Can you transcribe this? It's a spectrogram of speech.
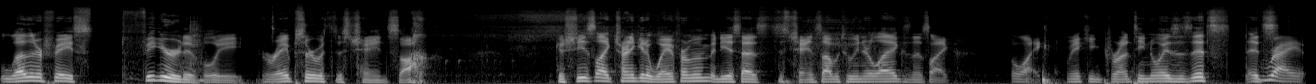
Leatherface figuratively rapes her with this chainsaw. Cause she's like trying to get away from him, and he just has this chainsaw between her legs, and it's like, like making grunting noises. It's it's Right.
